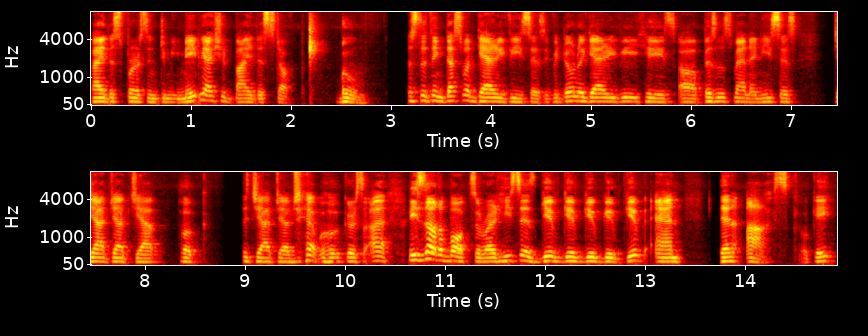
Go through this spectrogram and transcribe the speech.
by this person to me maybe i should buy this stuff boom that's the thing that's what gary vee says if you don't know gary vee he's a businessman and he says jab jab jab hook the jab jab jab hooker. So I, he's not a boxer right? He says give give give give give and then ask okay?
